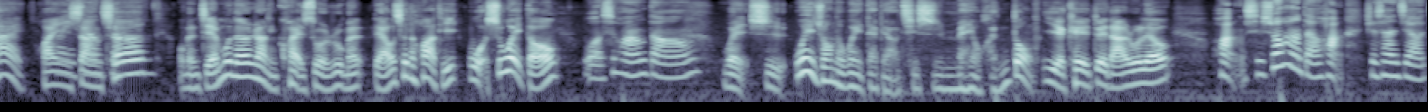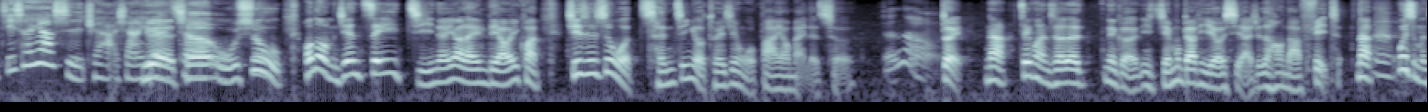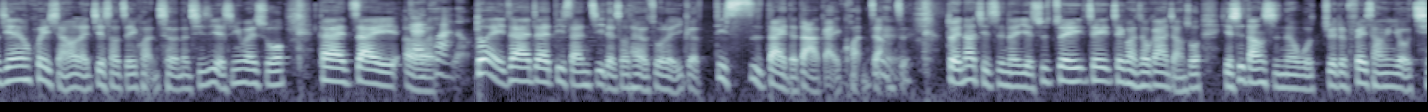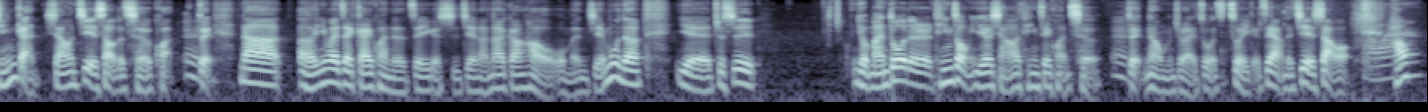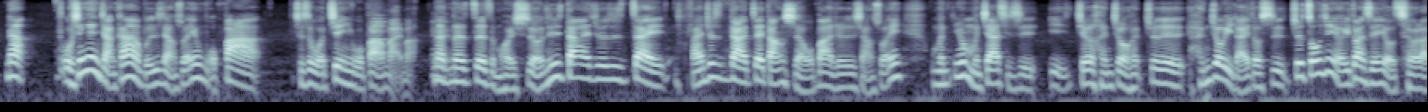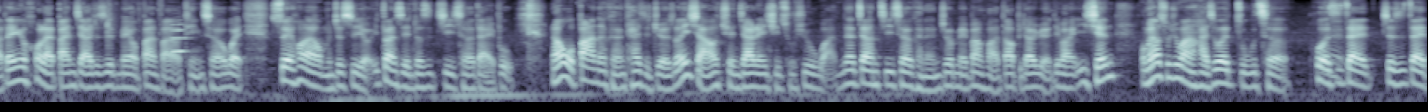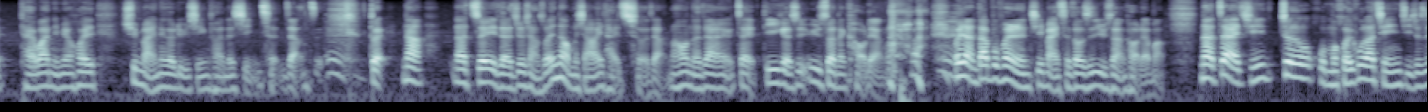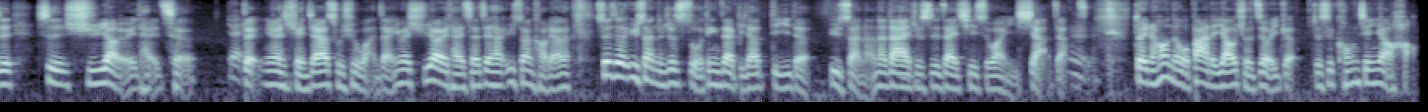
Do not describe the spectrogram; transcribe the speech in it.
嗨，欢迎上车。我们节目呢，让你快速入门聊车的话题。我是魏董，我是黄董。魏是伪装的魏，代表其实没有很懂，也可以对答如流。谎是说谎的谎，就算只有机车钥匙，却好像越车无数。黄董，我们今天这一集呢，要来聊一款，其实是我曾经有推荐我爸要买的车。真的？对。那这款车的那个，你节目标题也有写啊，就是 Honda Fit。那为什么今天会想要来介绍这一款车呢？其实也是因为说，大概在呃，对，在在第三季的时候，它有做了一个第四代的大改款这样子。对，那其实呢，也是这这这款车，我刚才讲说，也是当时呢，我觉得非常有情感想要介绍的车款。对，那呃，因为在改款的这一个时间了，那刚好我们节目呢，也就是。有蛮多的听众也有想要听这款车，嗯，对，那我们就来做做一个这样的介绍哦。好，那我先跟你讲，刚才不是讲说，因为我爸。就是我建议我爸买嘛，那那这怎么回事哦？其实大概就是在，反正就是大在当时啊，我爸就是想说，哎，我们因为我们家其实已就很久很就是很久以来都是，就中间有一段时间有车了，但因为后来搬家就是没有办法有停车位，所以后来我们就是有一段时间都是机车代步。然后我爸呢，可能开始觉得说，哎，想要全家人一起出去玩，那这样机车可能就没办法到比较远的地方。以前我们要出去玩还是会租车。或者是在就是在台湾里面会去买那个旅行团的行程这样子，嗯，对，那那所以呢就想说，哎，那我们想要一台车这样，然后呢在在第一个是预算的考量了，我想大部分人其实买车都是预算考量嘛。那再其实就我们回顾到前一集，就是是需要有一台车，对。对，因为全家要出去玩这样，因为需要一台车加上预算考量呢，所以这个预算呢就锁定在比较低的预算了，那大概就是在七十万以下这样子，对，然后呢我爸的要求只有一个，就是空间要好。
